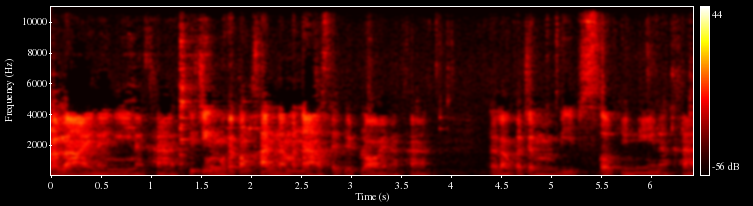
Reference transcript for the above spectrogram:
ละลายในนี้นะคะ ที่จริงมันก็ต้องคั้นน้ำมะนาวเสร็จเรียบร้อยนะคะ แต่เราก็จะมาบีบสดอย่างนี้นะคะ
